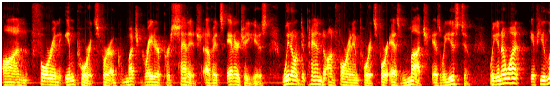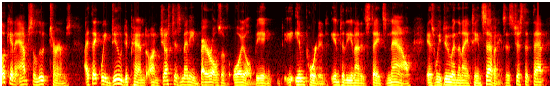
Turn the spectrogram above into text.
on foreign imports for a much greater percentage of its energy use. We don't depend on foreign imports for as much as we used to. Well, you know what? If you look in absolute terms, I think we do depend on just as many barrels of oil being imported into the United States now as we do in the 1970s. It's just that that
